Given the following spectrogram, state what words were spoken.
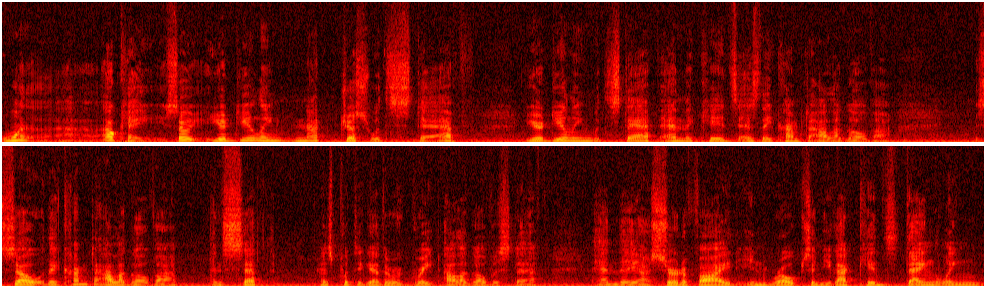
one, uh, okay, so you're dealing not just with staff, you're dealing with staff and the kids as they come to Alagova. So they come to Alagova, and Seth has put together a great Alagova staff, and they are certified in ropes, and you got kids dangling.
